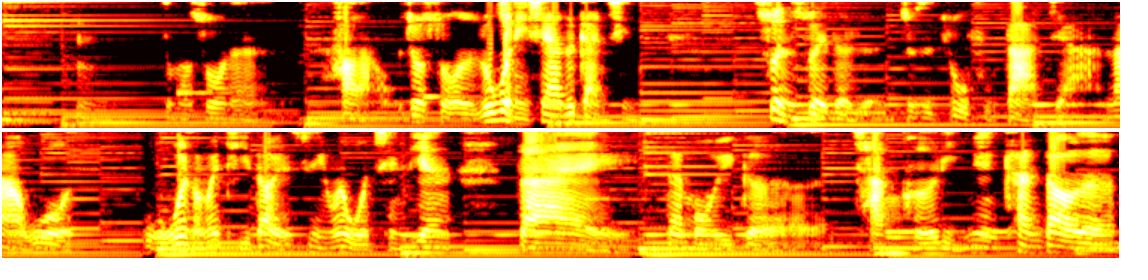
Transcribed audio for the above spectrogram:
嗯，怎么说呢？好啦，我就说了，如果你现在是感情顺遂的人，就是祝福大家。那我我为什么会提到，也是因为我前天在在某一个场合里面看到了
